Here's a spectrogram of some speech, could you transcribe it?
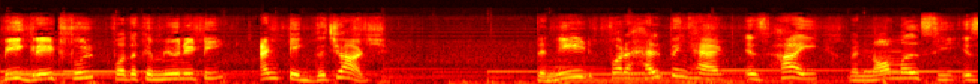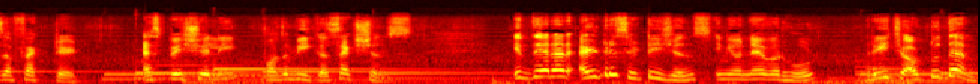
be grateful for the community and take the charge. The need for a helping hand is high when normalcy is affected, especially for the weaker sections. If there are elderly citizens in your neighborhood, reach out to them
